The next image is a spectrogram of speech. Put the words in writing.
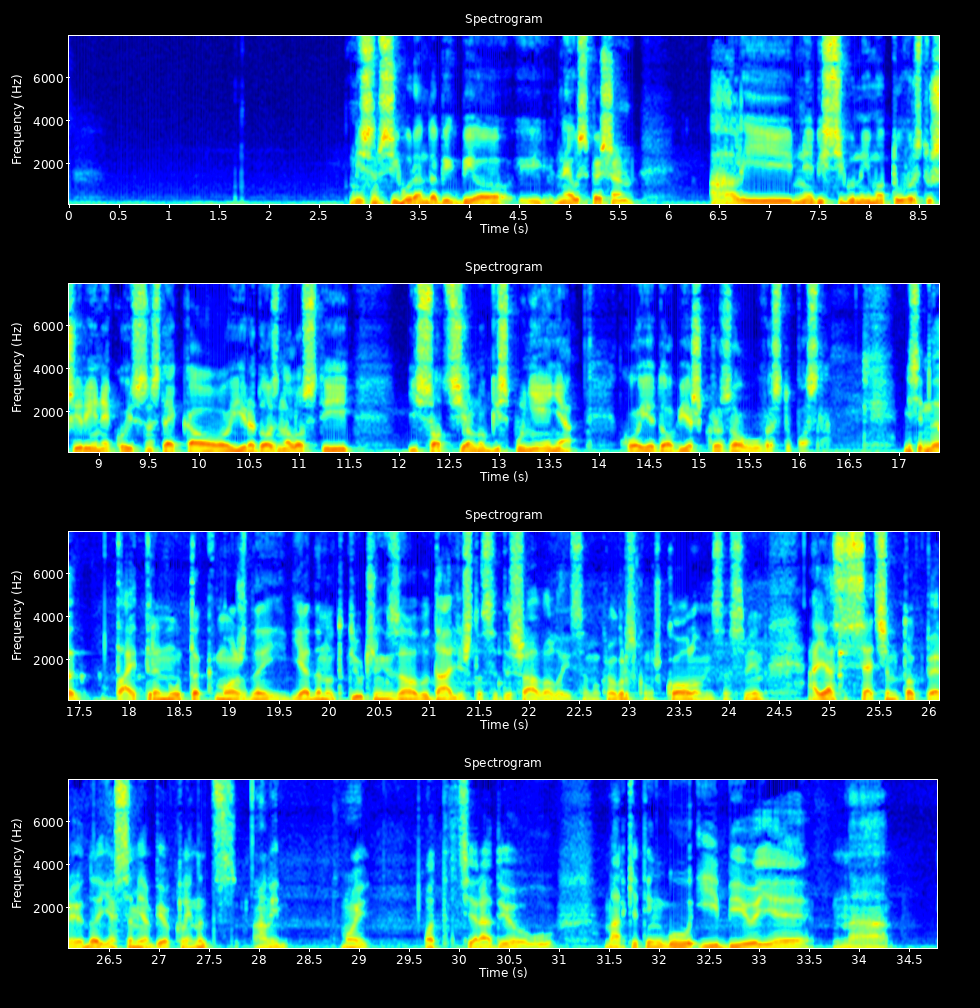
nisam siguran da bih bio neuspešan, ali ne bih sigurno imao tu vrstu širine koju sam stekao i radoznalosti i socijalnog ispunjenja koje dobiješ kroz ovu vrstu posla. Mislim da taj trenutak možda i jedan od ključnih za ovo dalje što se dešavalo i sa Mokrogorskom školom i sa svim, a ja se sećam tog perioda, jesam ja bio klinac, ali moj otac je radio u marketingu i bio je na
